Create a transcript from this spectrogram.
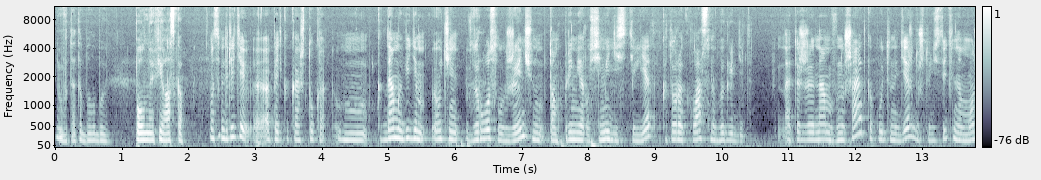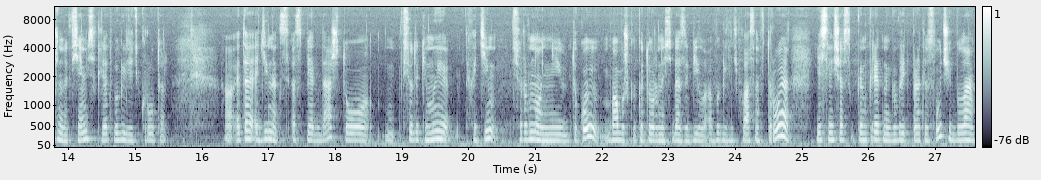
вот это было бы полная фиаско. Вот смотрите, опять какая штука. Когда мы видим очень взрослых женщин, там, к примеру, 70 лет, которая классно выглядит, это же нам внушает какую-то надежду, что действительно можно в 70 лет выглядеть круто. А, это один аспект, да, что все-таки мы хотим все равно не такой бабушкой, которая на себя забила, а выглядеть классно. Второе, если сейчас конкретно говорить про этот случай, была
